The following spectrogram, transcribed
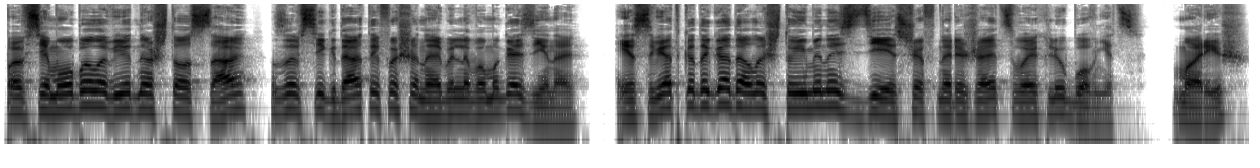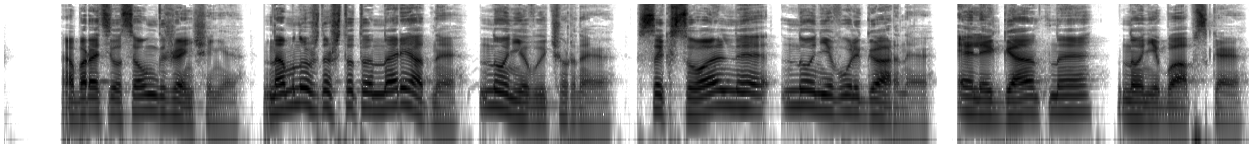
По всему было видно, что Са – завсегдатый фешенебельного магазина. И Светка догадалась, что именно здесь шеф наряжает своих любовниц. «Мариш?» Обратился он к женщине. «Нам нужно что-то нарядное, но не вычурное. Сексуальное, но не вульгарное. Элегантное, но не бабское.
